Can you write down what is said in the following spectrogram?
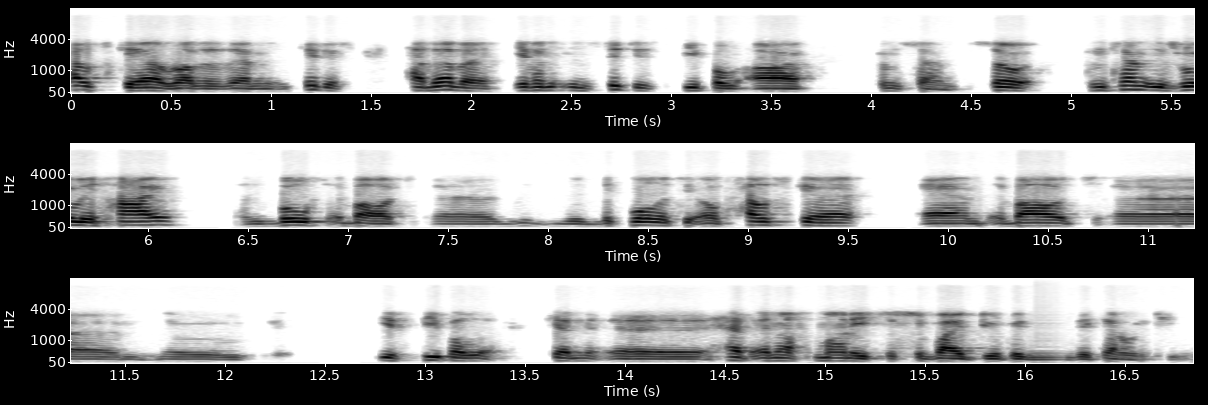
healthcare rather than cities. However, even in cities, people are concerned. So concern is really high, and both about uh, the, the, quality of healthcare and about uh, if people can uh, have enough money to survive during the quarantine.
